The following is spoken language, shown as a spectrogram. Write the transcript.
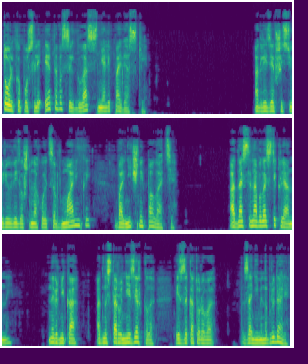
Только после этого с их глаз сняли повязки. Оглядевшись, Юрий увидел, что находится в маленькой больничной палате. Одна стена была стеклянной, наверняка одностороннее зеркало, из-за которого за ними наблюдали.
